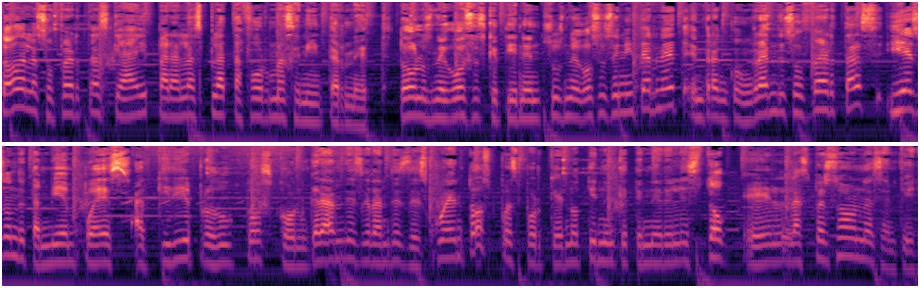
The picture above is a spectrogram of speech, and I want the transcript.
todas las ofertas que hay para las plataformas en Internet. Todos los negocios que tienen sus negocios en Internet entran con grandes ofertas y es donde también puedes adquirir productos con grandes, grandes descuentos, pues porque no tienen que tener el stock las personas, en fin.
